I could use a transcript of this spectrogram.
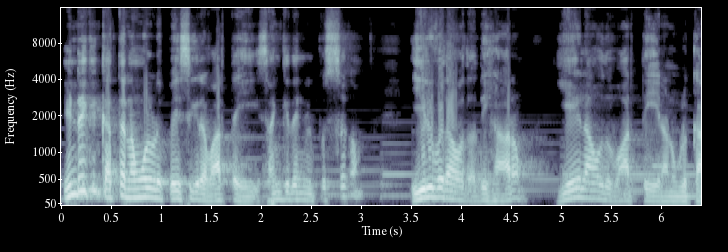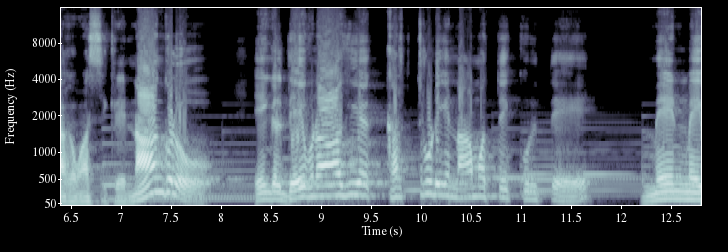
இன்றைக்கு கத்த நம்மளோட பேசுகிற வார்த்தை சங்கீதங்களின் புஸ்தகம் இருபதாவது அதிகாரம் ஏழாவது வார்த்தையை நான் உங்களுக்காக வாசிக்கிறேன். நாங்களோ எங்கள் தேவனாகிய கர்த்தருடைய நாமத்தை குறித்தே மேன்மை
